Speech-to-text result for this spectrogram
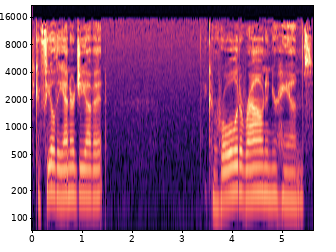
You can feel the energy of it. You can roll it around in your hands.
